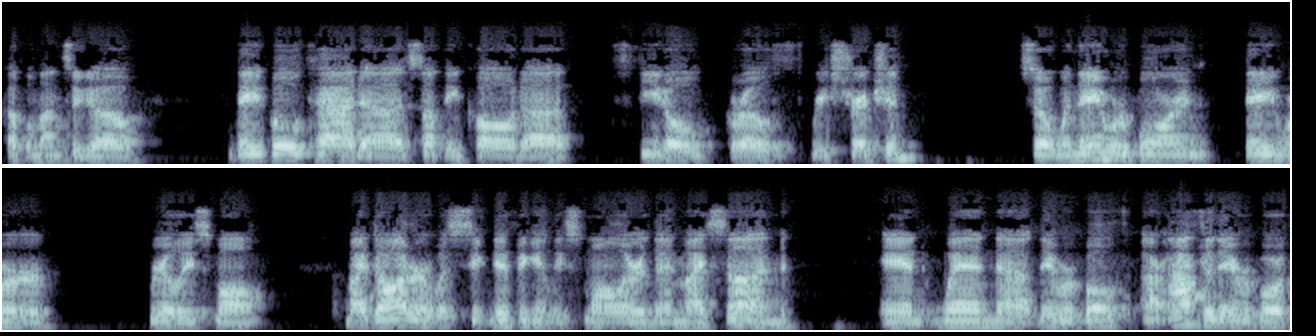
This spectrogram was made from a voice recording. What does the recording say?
couple months ago. They both had uh, something called uh, fetal growth restriction. So when they were born, they were really small. my daughter was significantly smaller than my son. And when uh, they were both, or after they were both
